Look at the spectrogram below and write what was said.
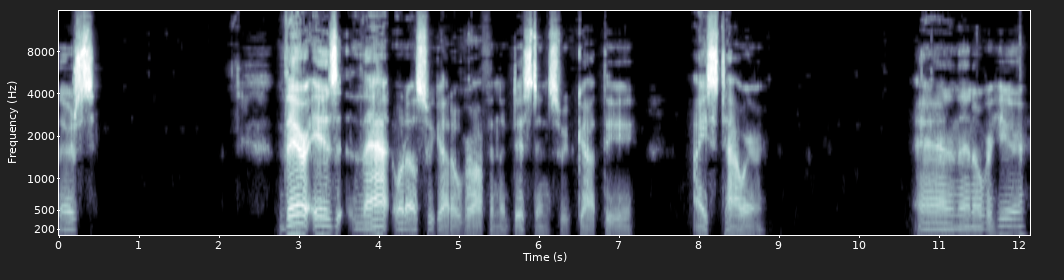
there's there is that. What else we got over off in the distance? We've got the ice tower. And then over here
